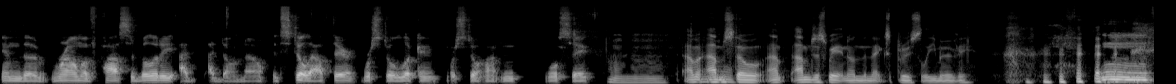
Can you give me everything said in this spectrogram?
in the realm of possibility, I, I don't know. It's still out there. We're still looking. We're still hunting. We'll see. Mhm. I'm, I'm still, I'm, I'm just waiting on the next Bruce Lee movie. Mm,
